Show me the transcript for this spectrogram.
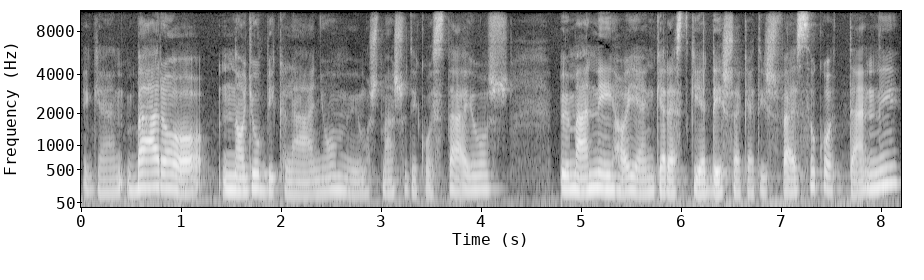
igen. Bár a nagyobbik lányom, ő most második osztályos, ő már néha ilyen keresztkérdéseket is felszokott tenni,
